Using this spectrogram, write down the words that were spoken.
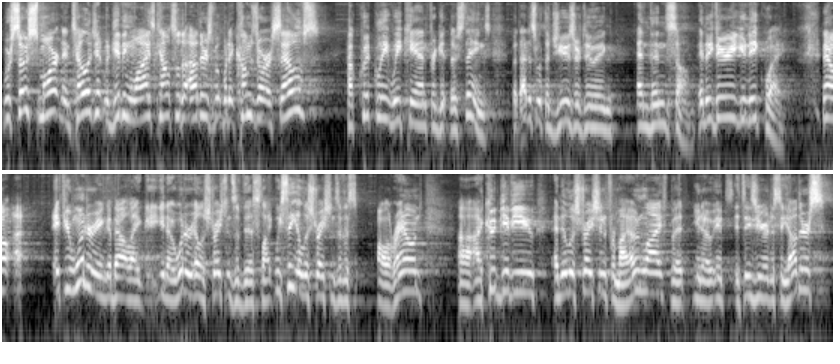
We're so smart and intelligent with giving wise counsel to others, but when it comes to ourselves, how quickly we can forget those things. But that is what the Jews are doing, and then some, in a very unique way. Now, if you're wondering about, like, you know, what are illustrations of this, like, we see illustrations of this all around. Uh, I could give you an illustration from my own life, but, you know, it's, it's easier to see others.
